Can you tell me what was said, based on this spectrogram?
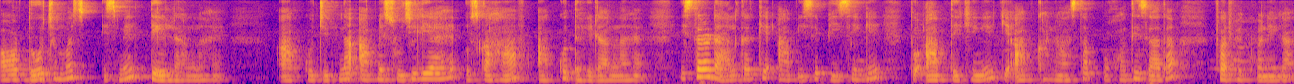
और दो चम्मच इसमें तेल डालना है। आपको जितना आपने सूजी लिया है, उसका हाफ़ आपको दही डालना है। इस तरह डाल करके आप इसे पीसेंगे तो आप देखेंगे कि आपका नाश्ता बहुत ही ज़्यादा परफेक्ट बनेगा।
